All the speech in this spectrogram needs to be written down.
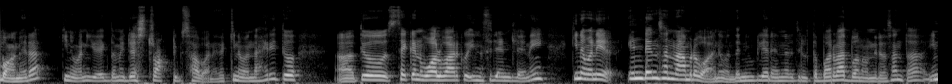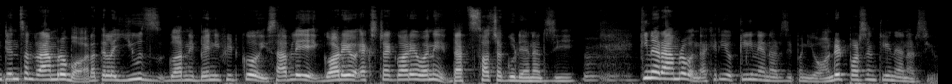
भनेर? किनभने यो एकदमै डिस्ट्रक्टिभ छ भनेर। किन भन्दाखेरि त्यो त्यो सेकेन्ड वर्ल्ड वारको इन्सिडेन्टले नै किनभने इन्टेन्सन राम्रो भएन भने त न्युक्लियर एनर्जीले त बर्बाद बनाउने रहेछ नि त। इन्टेन्सन राम्रो भएर त्यसलाई युज गर्ने बेनिफिटको हिसाबले गऱ्यो एक्सट्र्याक्ट गऱ्यो भने that's such a good energy किन राम्रो भन्दाखेरि यो क्लिन एनर्जी पनि हो। हन्ड्रेड पर्सेन्ट क्लिन एनर्जी हो।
